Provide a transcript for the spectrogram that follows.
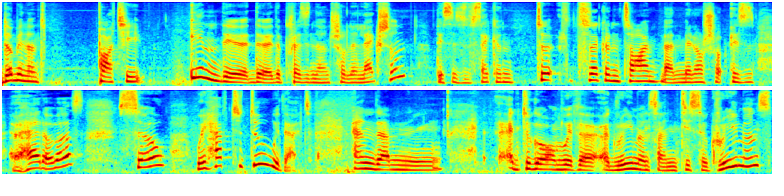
dominant party in the, the, the presidential election. This is the second second time that Mélenchon is ahead of us. So we have to do with that, and um, and to go on with uh, agreements and disagreements.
